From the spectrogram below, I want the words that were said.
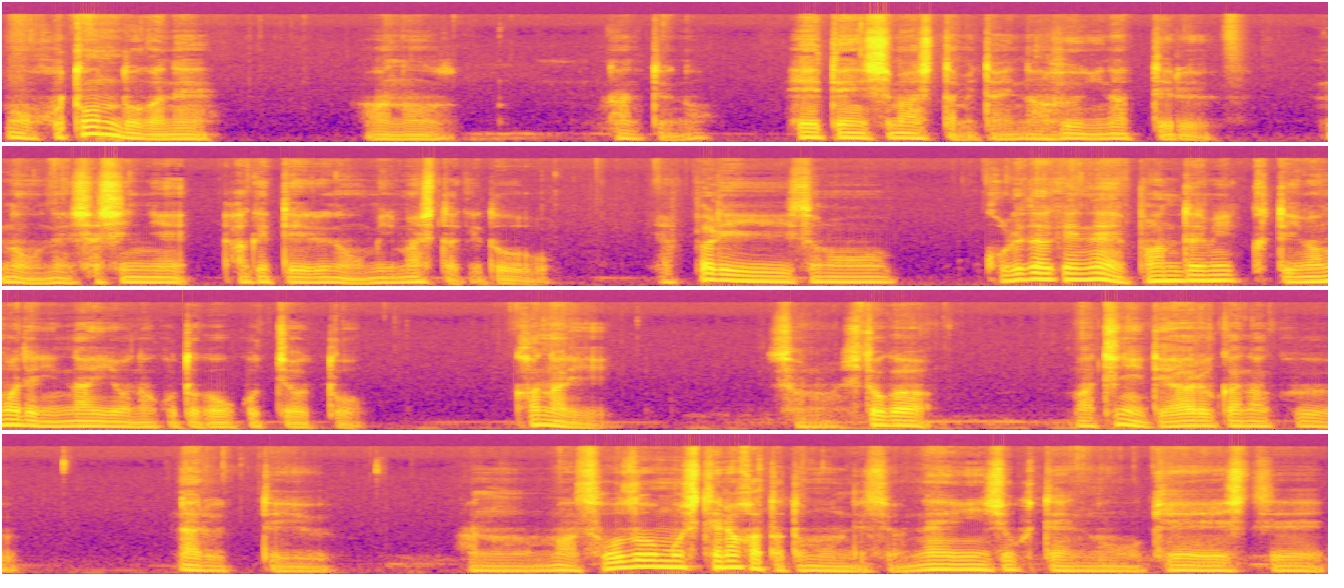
もうほとんどがねあの何て言うの？閉店しましたみたいな風になってるのをね写真に上げているのを見ましたけどやっぱりそのこれだけねパンデミックって今までにないようなことが起こっちゃうとかなりその人が街に出歩かなくなるっていうまあ想像もしてなかったと思うんですよね。飲食店の経営して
